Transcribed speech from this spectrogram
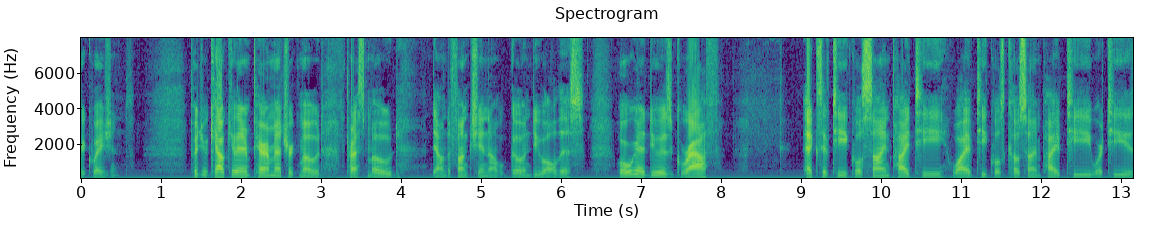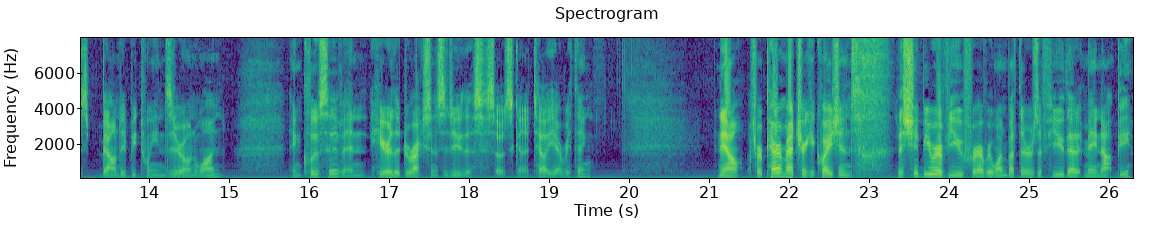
equations. Put your calculator in parametric mode, press mode, down to function, I'll go and do all this. What we're going to do is graph x of t equals sine pi t, y of t equals cosine pi t, where t is bounded between 0 and 1, inclusive, and here are the directions to do this. So it's going to tell you everything. Now, for parametric equations, this should be a review for everyone, but there's a few that it may not be.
